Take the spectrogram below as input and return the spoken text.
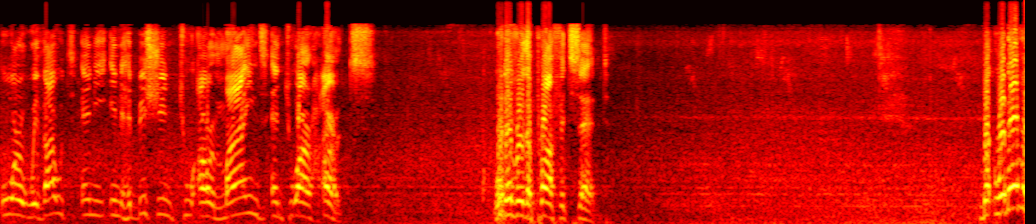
or without any inhibition to our minds and to our hearts whatever the Prophet said. But whatever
